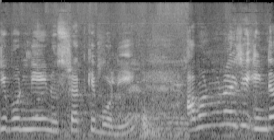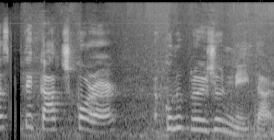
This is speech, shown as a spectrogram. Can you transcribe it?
জীবন নিয়ে নুসরাতকে বলি, আমার মনে হয় যে ইন্ডাস্ট্রিতে কাজ করার কোনো প্রয়োজন নেই তার।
